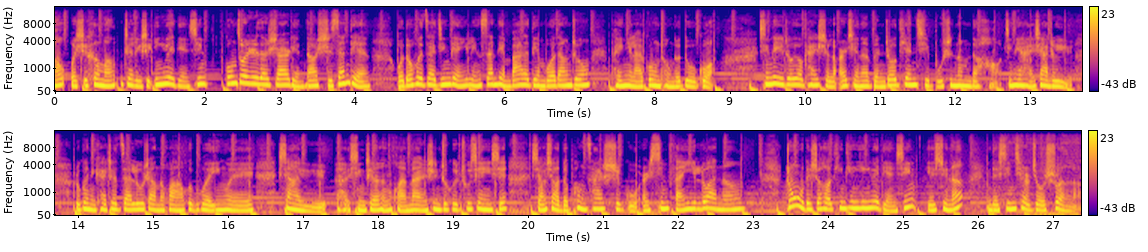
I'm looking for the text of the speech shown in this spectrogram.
好，我是贺萌，这里是音乐点心。工作日的十二点到十三点，我都会在经典一零三点八的电波当中陪你来共同的度过。新的一周又开始了，而且呢，本周天气不是那么的好，今天还下着雨。如果你开车在路上的话，会不会因为下雨，行车很缓慢，甚至会出现一些小小的碰擦事故而心烦意乱呢？中午的时候听听音乐点心，也许呢，你的心气儿就顺了。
